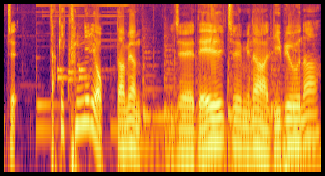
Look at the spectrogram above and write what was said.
이제 딱히 큰 일이 없다면 이제 내일쯤이나 리뷰나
